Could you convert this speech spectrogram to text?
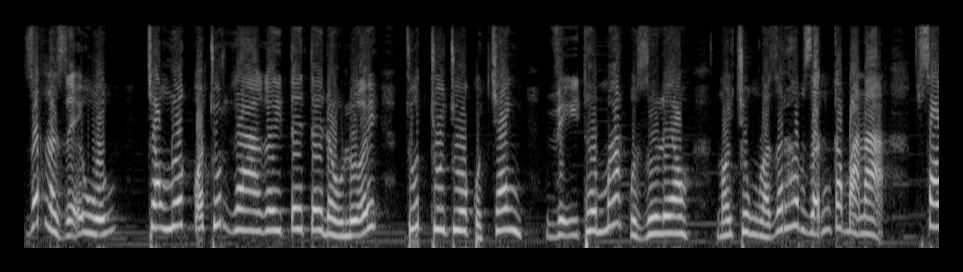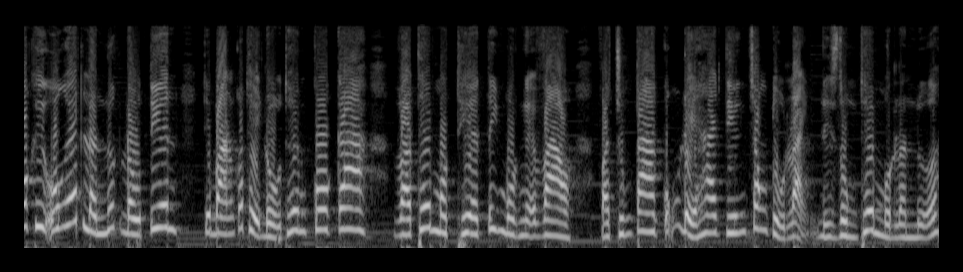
rất là dễ uống. Trong nước có chút ga gây tê tê đầu lưỡi, chút chua chua của chanh, vị thơm mát của dưa leo. Nói chung là rất hấp dẫn các bạn ạ. Sau khi uống hết lần nước đầu tiên thì bạn có thể đổ thêm coca và thêm một thìa tinh bột nghệ vào và chúng ta cũng để hai tiếng trong tủ lạnh để dùng thêm một lần nữa.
